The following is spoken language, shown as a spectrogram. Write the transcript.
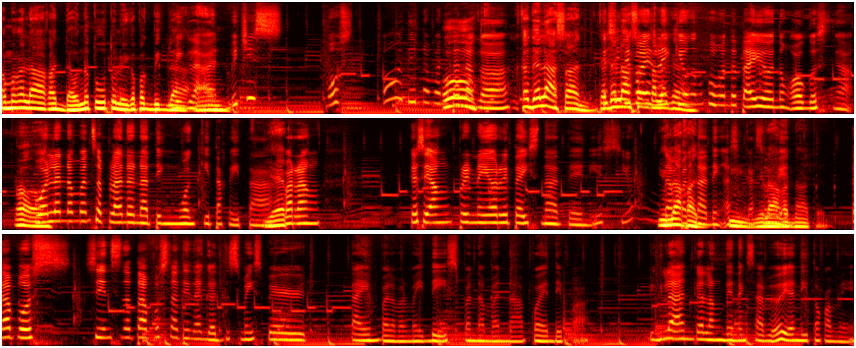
ang mga lakad daw natutuloy kapag biglaan. biglaan. Which is most oh, din naman Oo, talaga. Kadalasan, Kasi kadalasan diba, talaga. like yung pumunta tayo nung August nga, Oo. wala naman sa plano nating magkita-kita. Yep. Parang, kasi ang prioritize natin is yung, yung dapat lakad. nating Mm, yung lakad asikasuhin. natin. Tapos, since natapos natin agad, tapos may spare time pa naman, may days pa naman na pwede pa. Biglaan ka lang din nagsabi, oy, andito kami.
